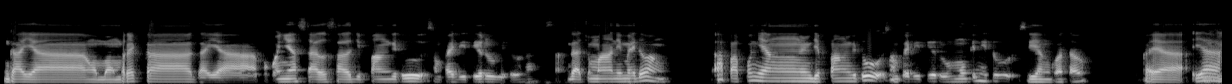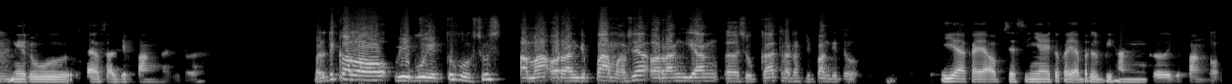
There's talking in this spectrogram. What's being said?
gaya ngomong mereka, gaya pokoknya style-style Jepang gitu sampai ditiru gitu. Nggak cuma anime doang. Apa pun yang Jepang gitu sampai ditiru. Mungkin itu sih yang gua tahu. Kayak ya Mm-mm. niru style-style Jepang kayak gitu. Berarti kalau wibu itu khusus sama orang Jepang, maksudnya orang yang eh, suka terhadap Jepang gitu. Iya, kayak obsesinya itu kayak berlebihan ke Jepang. Oh.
